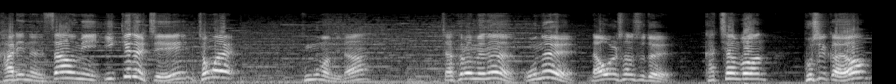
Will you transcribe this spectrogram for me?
가리는 싸움이 있게 될지 정말 궁금합니다. 자 그러면은 오늘 나올 선수들 같이 한번 보실까요?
